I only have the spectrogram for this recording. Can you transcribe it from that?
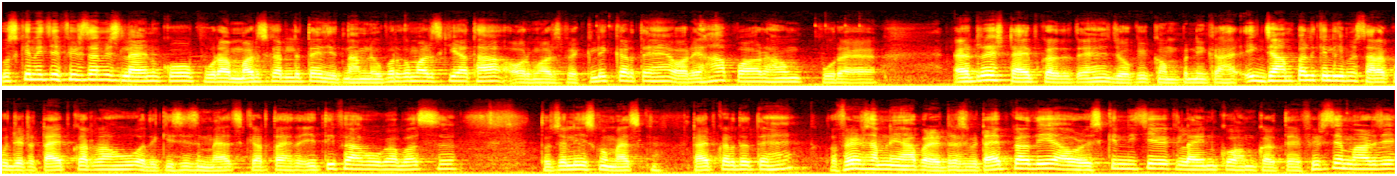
उसके नीचे फिर से हम इस लाइन को पूरा मर्ज कर लेते हैं जितना हमने ऊपर को मर्ज किया था और मर्ज पे क्लिक करते हैं और यहाँ पर हम पूरा एड्रेस टाइप कर देते हैं जो कि कंपनी का है। एग्ज़ाम्पल के लिए मैं सारा कुछ डेटा टाइप कर रहा हूँ यदि किसी से मैच करता है तो इतिफाक होगा बस। तो चलिए इसको मैच टाइप कर देते हैं। तो फ्रेंड्स हमने यहाँ पर एड्रेस भी टाइप कर दिया और इसके नीचे एक लाइन को हम करते हैं फिर से मर्ज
